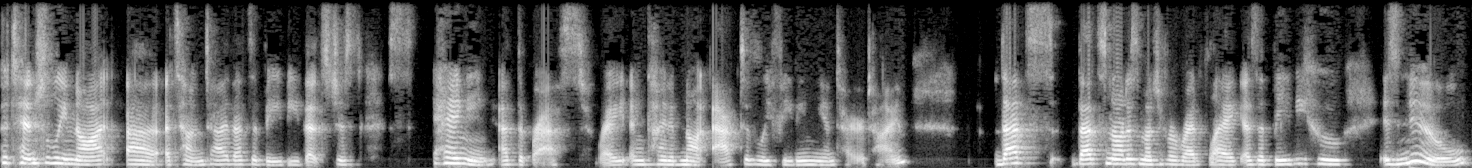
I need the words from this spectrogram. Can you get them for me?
potentially not uh, a tongue tie. That's a baby that's just hanging at the breast right and kind of not actively feeding the entire time. That's that's not as much of a red flag as a baby who is new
